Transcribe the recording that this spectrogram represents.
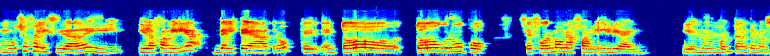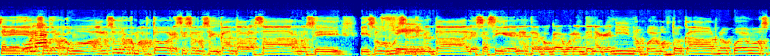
muchas felicidades y, y, la familia del teatro, que en todo, todo grupo se forma una familia y, y es muy Ujú. importante Sí, mantener. a Una- nosotros como, a nosotros como actores, eso nos encanta abrazarnos y, y somos muy Sí. sentimentales, así que en esta época de cuarentena que ni nos podemos tocar, no podemos,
